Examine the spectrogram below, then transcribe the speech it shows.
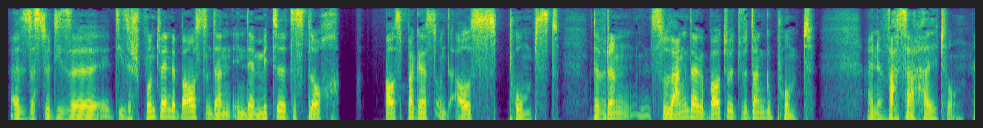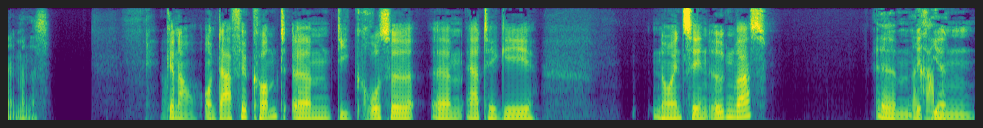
Also, dass du diese, diese Spundwände baust und dann in der Mitte das Loch ausbaggerst und auspumpst. Da wird dann, solange da gebaut wird, wird dann gepumpt. Eine Wasserhaltung nennt man das. Genau. Und dafür kommt ähm, die große ähm, RTG 19 irgendwas ähm, mit Ramme. ihren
